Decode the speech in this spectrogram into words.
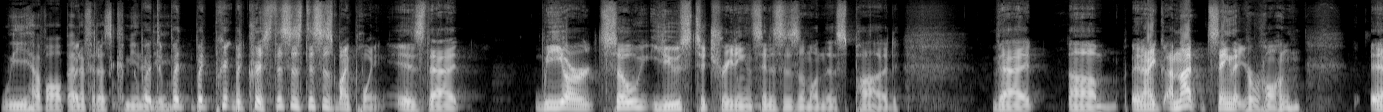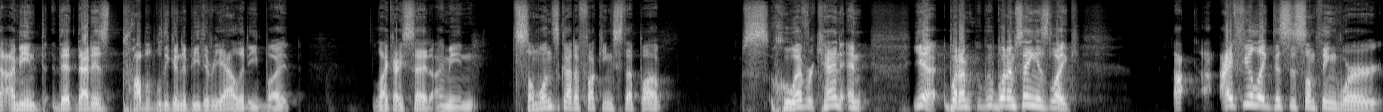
we have all benefit but, as a community. but, but but but chris this is this is my point is that we are so used to trading in cynicism on this pod that um and i i'm not saying that you're wrong i mean that that is probably going to be the reality but like i said i mean someone's got to fucking step up whoever can and yeah but i'm what i'm saying is like I, I feel like this is something where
